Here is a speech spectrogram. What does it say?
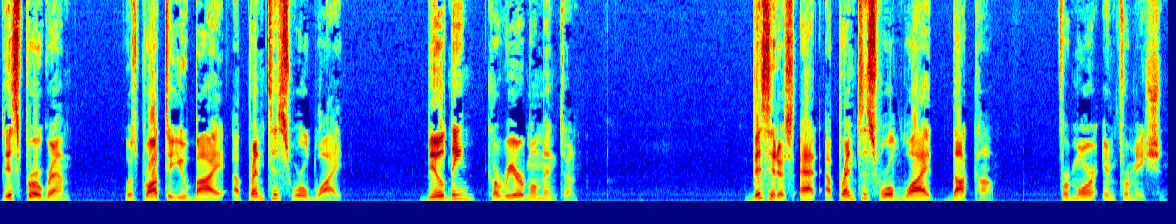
This program was brought to you by Apprentice Worldwide, building career momentum. Visit us at apprenticeworldwide.com for more information.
